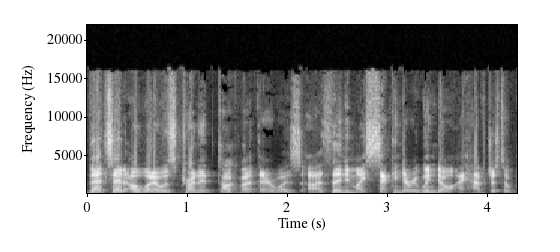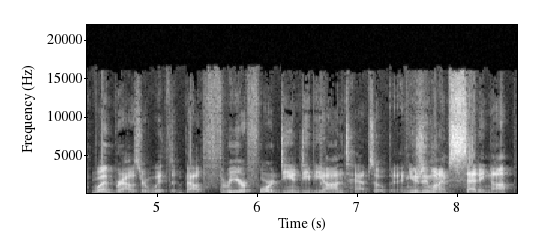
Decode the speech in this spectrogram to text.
that said, oh, what I was trying to talk about there was uh, then in my secondary window, I have just a web browser with about three or four D and D Beyond tabs open, and usually when I'm setting up,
